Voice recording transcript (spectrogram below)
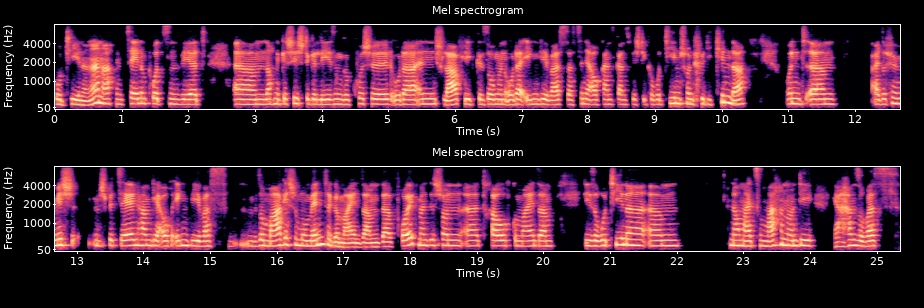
routine ne? Nach dem Zähneputzen wird ähm, noch eine Geschichte gelesen, gekuschelt oder ein Schlaflied gesungen oder irgendwie was. Das sind ja auch ganz, ganz wichtige Routinen schon für die Kinder. Und ähm, also für mich im Speziellen haben die auch irgendwie was, so magische Momente gemeinsam. Da freut man sich schon äh, drauf, gemeinsam diese Routine ähm, nochmal zu machen. Und die ja, haben so was,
